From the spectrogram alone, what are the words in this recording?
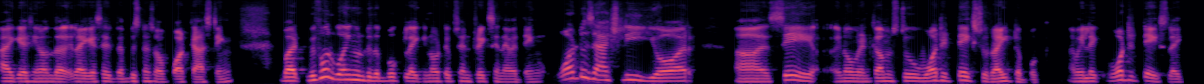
I guess you know the like I said, the business of podcasting. But before going into the book, like you know tips and tricks and everything, what is actually your uh, say you know when it comes to what it takes to write a book? I mean, like what it takes, like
